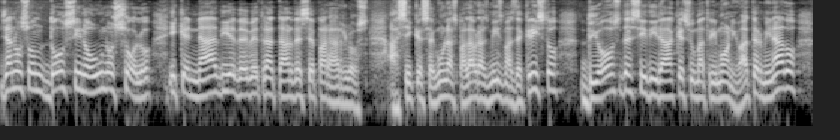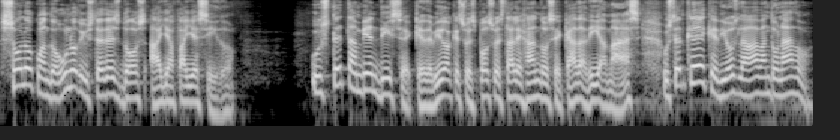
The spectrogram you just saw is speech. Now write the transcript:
ya no son dos sino uno solo y que nadie debe tratar de separarlos. Así que según las palabras mismas de Cristo, Dios decidirá que su matrimonio ha terminado solo cuando uno de ustedes dos haya fallecido. Usted también dice que debido a que su esposo está alejándose cada día más, usted cree que Dios la ha abandonado.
